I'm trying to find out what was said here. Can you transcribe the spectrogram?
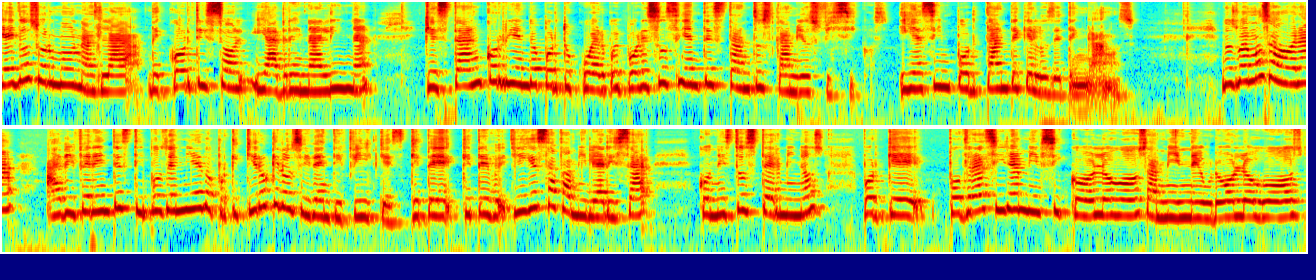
que hay dos hormonas, la de cortisol y adrenalina, que están corriendo por tu cuerpo y por eso sientes tantos cambios físicos. Y es importante que los detengamos. Nos vamos ahora a diferentes tipos de miedo porque quiero que los identifiques, que te, que te llegues a familiarizar con estos términos porque podrás ir a mil psicólogos, a mil neurólogos,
